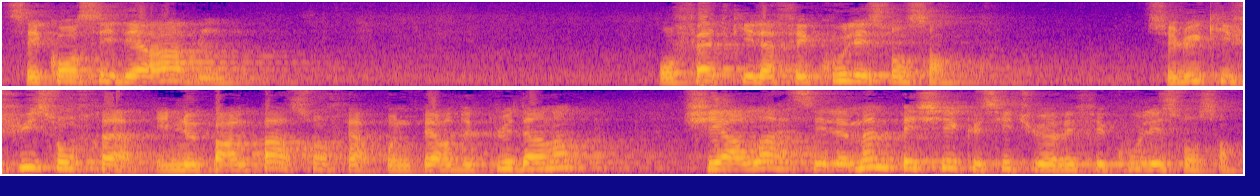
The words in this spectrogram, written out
c'est considérable au fait qu'il a fait couler son sang. Celui qui fuit son frère, il ne parle pas à son frère pour une période de plus d'un an, chez Allah, c'est le même péché que si tu avais fait couler son sang,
